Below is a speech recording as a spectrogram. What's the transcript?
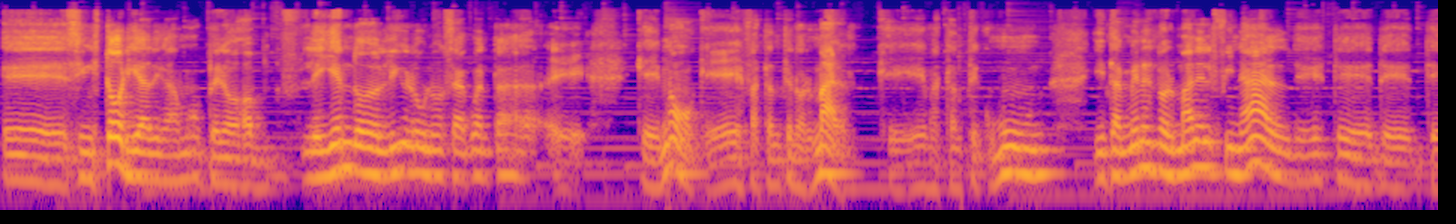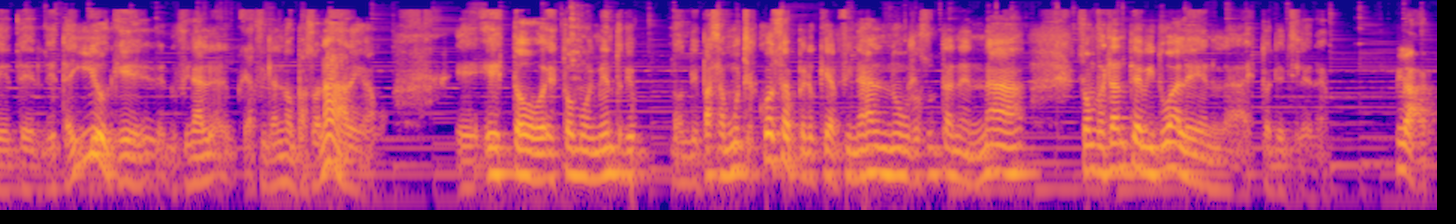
eh, sin historia, digamos, pero leyendo el libro uno se da cuenta eh, que no, que es bastante normal, que es bastante común, y también es normal el final de este de, del estallido, que al final, que al final no pasó nada, digamos. Eh, esto, estos movimientos que, donde pasan muchas cosas, pero que al final no resultan en nada, son bastante habituales en la historia chilena. Claro,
